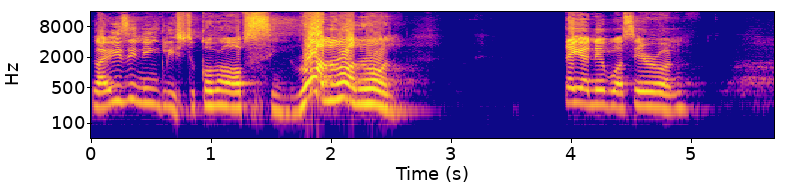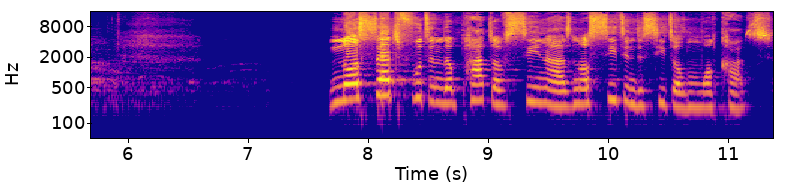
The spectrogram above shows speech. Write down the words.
You are using English to cover up sin. Run, run, run. Tell your neighbor, say run. Nor set foot in the path of sinners, nor sit in the seat of mockers.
